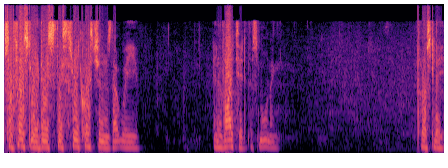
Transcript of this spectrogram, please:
So, firstly, these, these three questions that we invited this morning. Firstly,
